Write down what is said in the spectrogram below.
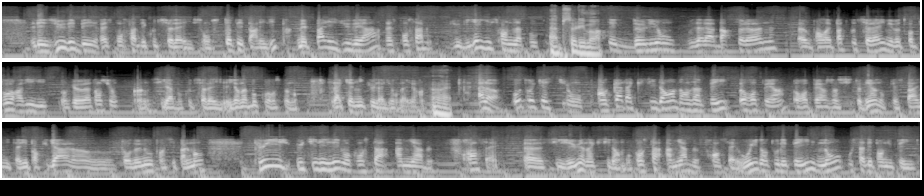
les UVB responsables des coups de soleil sont stoppés par les vitres, mais pas les UVA responsables du vieillissement de la peau. Absolument. Partez de Lyon, vous allez à Barcelone, vous prendrez pas de coups de soleil, mais votre peau aura vieilli. Donc euh, attention, hein, s'il y a beaucoup de soleil. Et il y en a beaucoup en ce moment. C'est la canicule à Lyon d'ailleurs. Ouais. Alors, autre question. En cas d'accident dans un pays européen, européen j'insiste bien, donc l'Espagne, Italie, Portugal, hein, autour de nous principalement, puis-je utiliser mon constat amiable français euh, si j'ai eu un accident? Mon constat amiable français, oui dans tous les pays, non ou ça dépend du pays?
